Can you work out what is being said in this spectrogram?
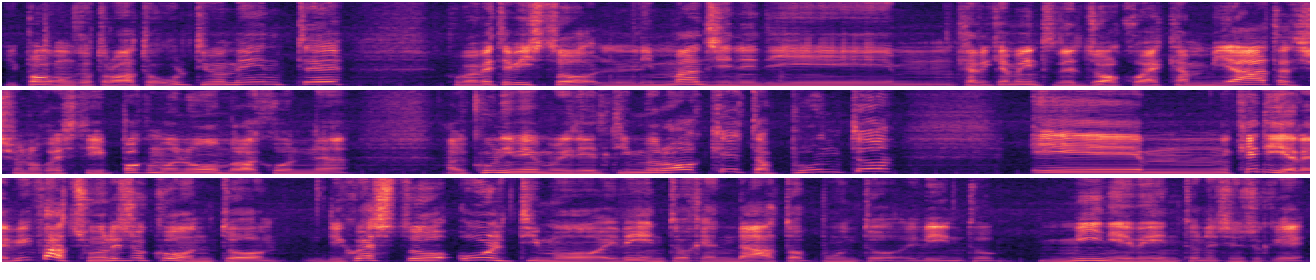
i Pokémon che ho trovato ultimamente. Come avete visto l'immagine di mm, caricamento del gioco è cambiata, ci sono questi Pokémon ombra con alcuni membri del Team Rocket appunto. E mm, che dire, vi faccio un resoconto di questo ultimo evento che è andato appunto, evento, mini evento, nel senso che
